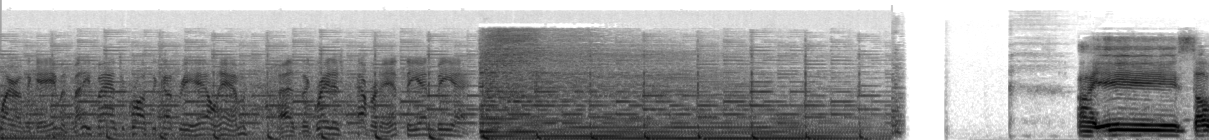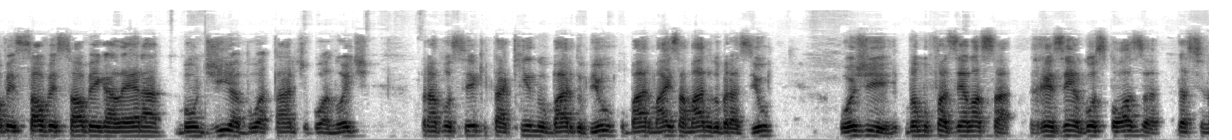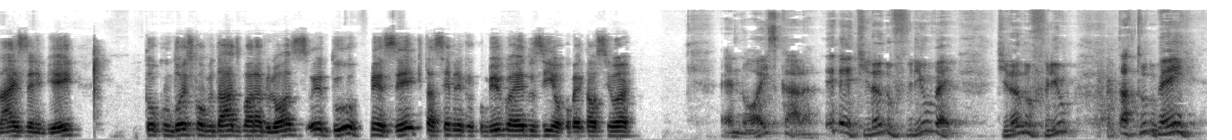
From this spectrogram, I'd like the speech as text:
player in the game, and many fans across the country hail him as the greatest ever to hit the NBA. Aê, salve, salve, salve, galera. Bom dia, boa tarde, boa noite para você que está aqui no Bar do Bill, o bar mais amado do Brasil. Hoje vamos fazer a nossa resenha gostosa das finais da NBA. Estou com dois convidados maravilhosos, o Edu Mezei, que está sempre aqui comigo. Aí, Eduzinho, como é que tá o senhor? É nós, cara. Tirando frio, velho. Tirando frio, tá tudo bem.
